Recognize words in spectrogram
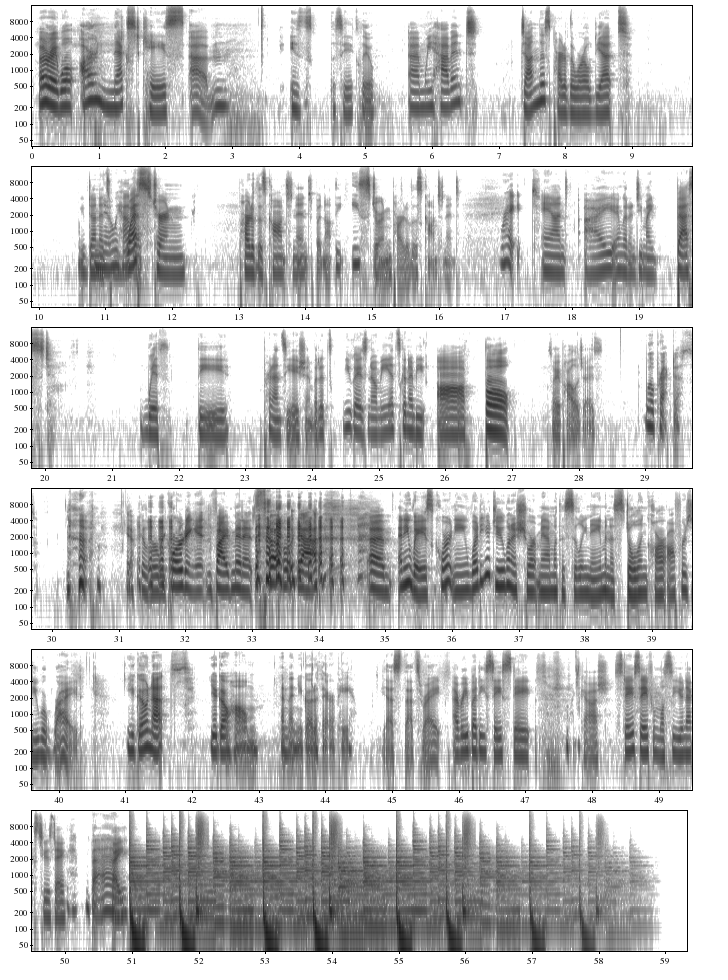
all right, well, our next case um, is let's see a clue. Um, we haven't done this part of the world yet. We've done its No, we western part of this continent, but not the eastern part of this continent. Right. And I am going to do my best with the pronunciation, but it's you guys know me. It's going to be awful. So I apologize. We'll practice. Yeah, because we're recording it in five minutes. So yeah. Um, anyways, Courtney, what do you do when a short man with a silly name and a stolen car offers you a ride? You go nuts, you go home, and then you go to therapy. Yes, that's right. Everybody stay safe. Oh my gosh, stay safe, and we'll see you next Tuesday. Bye. Bye.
